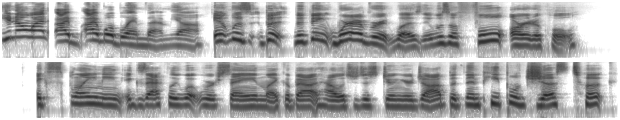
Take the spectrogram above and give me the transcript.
you know what? I I will blame them. Yeah. It was, but the thing, wherever it was, it was a full article explaining exactly what we're saying, like about how it's just doing your job. But then people just took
